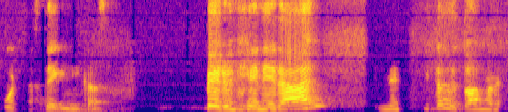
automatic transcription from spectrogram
buenas técnicas. Pero en general, necesitas de todas maneras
